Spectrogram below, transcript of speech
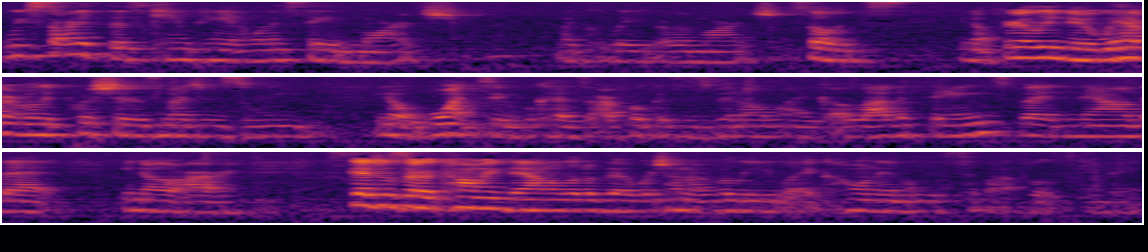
we started this campaign. I want to say in March, like late early March. So it's you know fairly new. We haven't really pushed it as much as we you know want to because our focus has been on like a lot of things. But now that you know our schedules are calming down a little bit, we're trying to really like hone in on this hip hop votes campaign.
